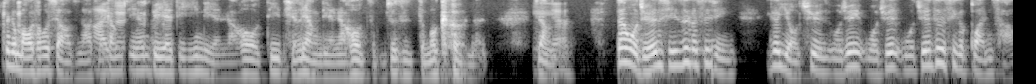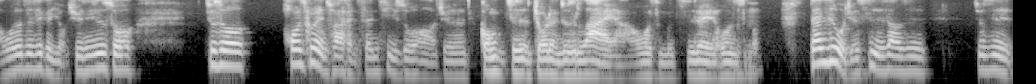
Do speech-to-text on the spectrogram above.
这个毛头小子，然后才刚进 NBA 第一年，然后第前两年，然后怎么就是怎么可能这样？但我觉得其实这个事情一个有趣，我觉得我觉得我觉得这是一个观察，我说这是一个有趣的事情，就是说就是说 Horace Grant 出来很生气，说哦，觉得公就是 Jordan 就是 lie 啊，或什么之类的，或者什么。但是我觉得事实上是就是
